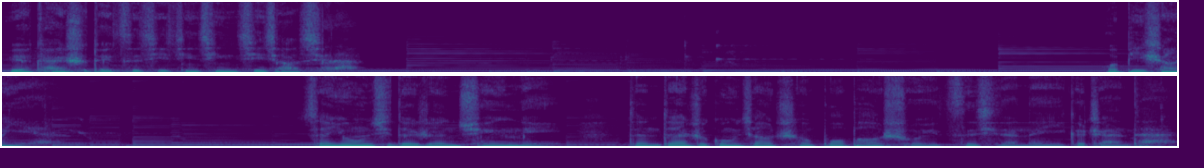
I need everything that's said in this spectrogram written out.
越开始对自己斤斤计较起来。我闭上眼，在拥挤的人群里等待着公交车播报属于自己的那一个站台。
